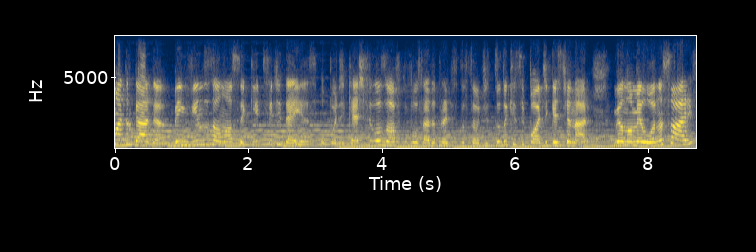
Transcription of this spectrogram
madrugada! Bem-vindos ao nosso Eclipse de Ideias, o podcast filosófico voltado para a discussão de tudo que se pode questionar. Meu nome é Luana Soares.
